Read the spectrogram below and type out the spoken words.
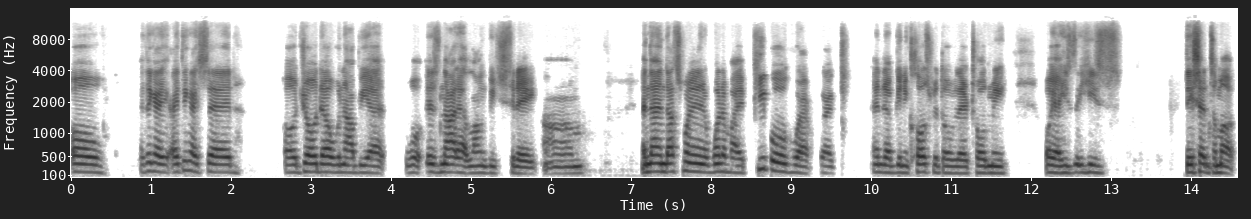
"Oh, I think I, I think I said, oh, Jo Adell will not be at well is not at Long Beach today." Um, and then that's when one of my people who I like ended up getting close with over there told me, "Oh yeah, he's he's they sent him up,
